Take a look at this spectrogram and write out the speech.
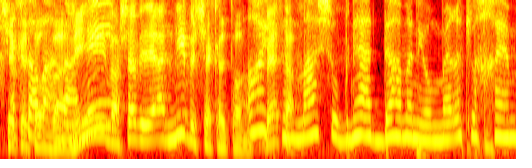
שקלטון ואני, ועכשיו זה יהיה אני ושקלטון, אוי, בטח. זה משהו, בני אדם, אני אומרת לכם.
